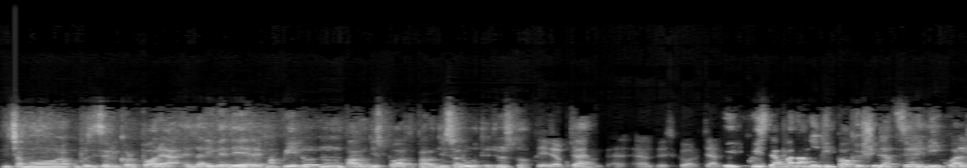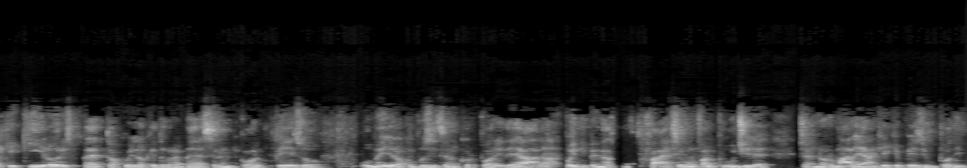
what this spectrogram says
diciamo, la composizione corporea è da rivedere, ma qui lo, non parlo di sport, parlo di salute, giusto? Sì, dopo cioè, è un altro discorso. Certo. Qui, qui, stiamo parlando di poche oscillazioni di qualche chilo rispetto a quello che dovrebbe essere un po' il peso o meglio la composizione corporea ideale. No. Poi dipende da cosa fai, se uno fa il pugile, cioè è normale anche che pesi un po' di,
